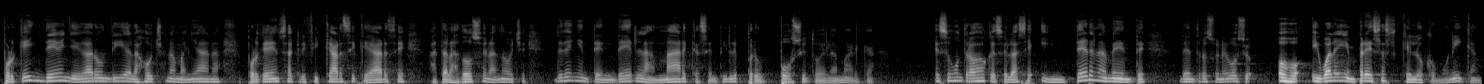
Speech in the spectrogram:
por qué deben llegar un día a las 8 de la mañana, por qué deben sacrificarse y quedarse hasta las 12 de la noche. Deben entender la marca, sentir el propósito de la marca. Eso es un trabajo que se lo hace internamente dentro de su negocio. Ojo, igual hay empresas que lo comunican,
